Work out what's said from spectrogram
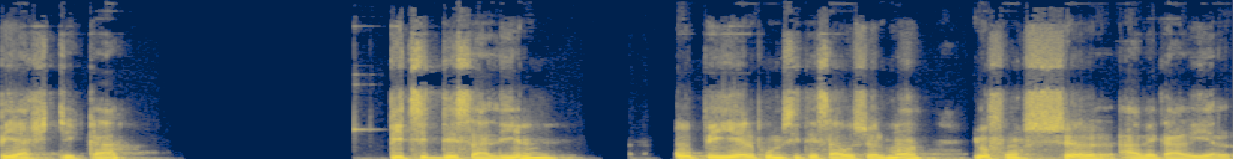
PHTK, Petite Dessaline, OPL pour me citer ça seulement, yo font seul avec Ariel.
